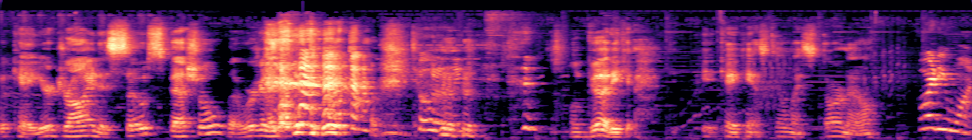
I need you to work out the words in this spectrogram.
Okay, your drawing is so special that we're gonna give you. totally. well, good. He can't, PK can't steal my star now. 41.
